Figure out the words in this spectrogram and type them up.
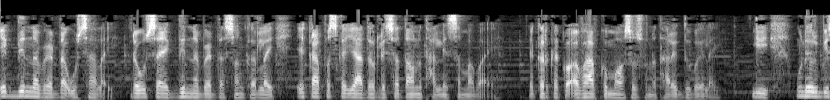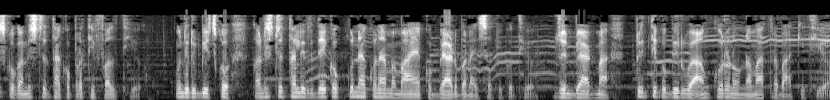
एक दिन नभेट्दा उषालाई र उषा एक दिन नभेट्दा शङ्करलाई एक आपसका यादहरूले सताउन थाल्नेसम्म भए। एकअर्काको अभावको महसुस हुन थाले दुवैलाई। यी उनीहरू बीचको घनिष्ठताको प्रतिफल थियो। उनीहरू बीचको घनिष्ठताले हृदयको कुना कुनामा मायाको ब्याड बनाइसकेको थियो। जुन ब्याडमा प्रीतिको बिरुवा अङ्कुरण हुन मात्र बाँकी थियो।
